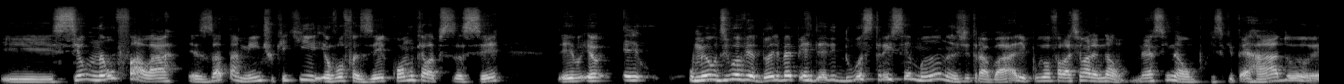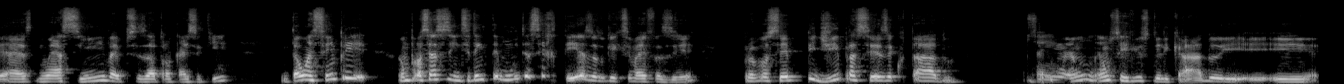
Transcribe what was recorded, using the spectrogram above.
E se eu não falar exatamente o que, que eu vou fazer, como que ela precisa ser, eu, eu, eu, o meu desenvolvedor ele vai perder ali duas, três semanas de trabalho, porque eu vou falar assim: olha, não, não é assim não, porque isso aqui está errado, é, não é assim, vai precisar trocar isso aqui. Então é sempre é um processo assim, você tem que ter muita certeza do que, que você vai fazer para você pedir para ser executado. Então, é, um, é um serviço delicado e,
